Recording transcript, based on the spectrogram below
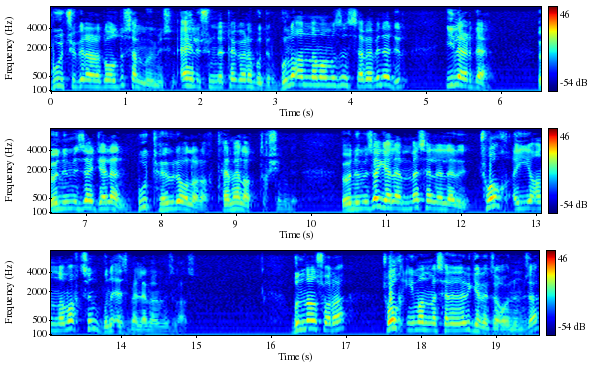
Bu üçü bir arada oldu sen müminsin. Ehli sünnete göre budur. Bunu anlamamızın sebebi nedir? İleride önümüze gelen bu teori olarak temel attık şimdi. Önümüze gelen meseleleri çok iyi anlamak için bunu ezberlememiz lazım. Bundan sonra çok iman meseleleri gelecek önümüze.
